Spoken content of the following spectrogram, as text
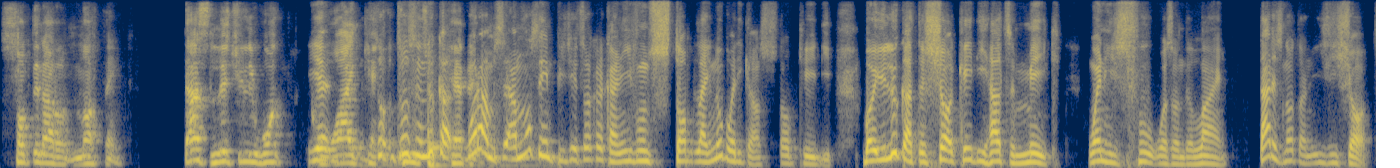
something out of nothing. That's literally what Yeah, Kawhi can So, to look at Kevin. what I'm saying. I'm not saying PJ Tucker can even stop, like nobody can stop KD. But you look at the shot KD had to make when his foot was on the line. That is not an easy shot.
